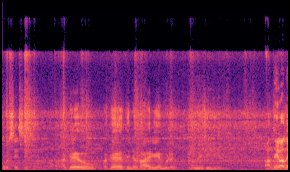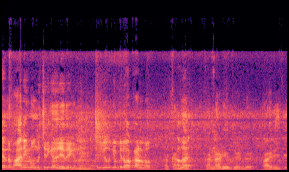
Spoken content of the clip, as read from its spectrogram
ഓ ശരി ശരി. അദ്ദേഹവും അദ്ദേഹത്തിന്റെ ഭാര്യയും കൂടെ ഒന്നിച്ചിരിക്കുന്നു. അദ്ദേഹം അദ്ദേഹത്തിന്റെ കൂടെ ഒന്നിച്ചിരിക്കുന്നത് ചെയ്തേക്കുന്നത്. അത് ഗംഭീര വർക്കാണല്ലോ. അത് കണ്ണാടിയൊക്കെ ഉണ്ട് ഭാര്യയ്ക്ക്.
